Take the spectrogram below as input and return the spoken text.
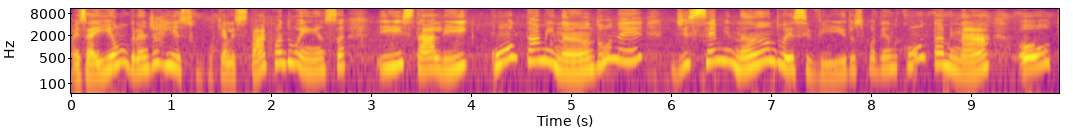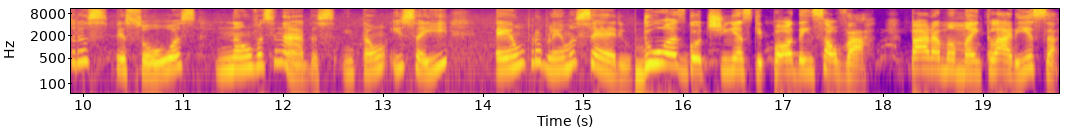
Mas aí é um grande risco, porque ela está com a doença e está ali contaminando, né, disseminando esse vírus, podendo contaminar outras pessoas não vacinadas. Então, isso aí é um problema sério. Duas gotinhas que podem salvar. Para a mamãe Clarissa,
